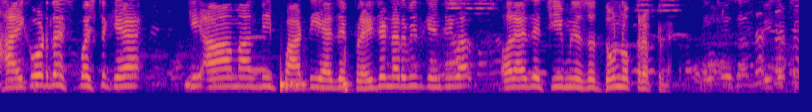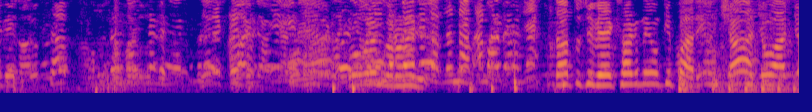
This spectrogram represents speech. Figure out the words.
ਹਾਈ ਕੋਰਟ ਨੇ ਸਪਸ਼ਟ ਕਿਹਾ ਕਿ Aam Aadmi party as a president Arvind Kejriwal ਔਰ ਐਜ਼ ਅ ਚੀਫ ਮਿਨਿਸਟਰ ਦੋਨੋਂ ਕਰਪਟ ਨੇ ਪ੍ਰੋਗਰਾਮ ਕਰੋ ਨਾ ਤਾਂ ਤੁਸੀਂ ਵੇਖ ਸਕਦੇ ਹੋ ਕਿ ਭਾਰੀ ਉਤਸ਼ਾਹ ਜੋ ਅੱਜ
